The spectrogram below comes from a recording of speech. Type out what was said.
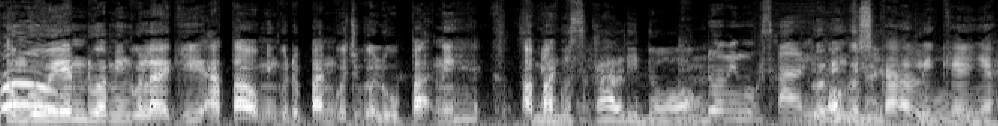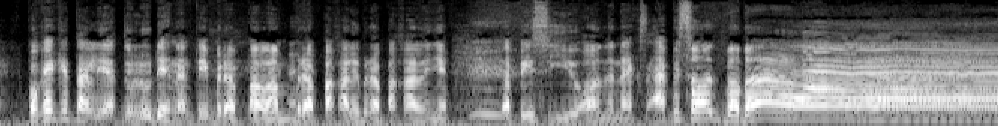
Tungguin dua minggu lagi atau minggu depan gue juga lupa nih apa Minggu sekali dong. Dua minggu sekali. dua Oh, minggu gitu. sekali kayaknya. Pokoknya kita lihat dulu deh nanti berapa lam berapa kali berapa kalinya. Tapi see you on the next episode. Bye bye.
